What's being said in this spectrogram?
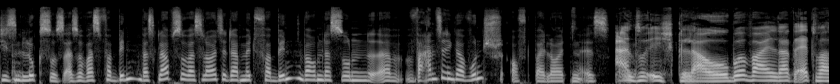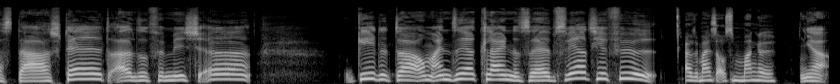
diesen Luxus, also was verbinden, was glaubst du, was Leute damit verbinden, warum das so ein äh, wahnsinniger Wunsch oft bei Leuten ist? Also ich glaube, weil das etwas darstellt, also für mich äh, geht es da um ein sehr kleines Selbstwertgefühl. Also meinst du aus dem Mangelgefühl Ja,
